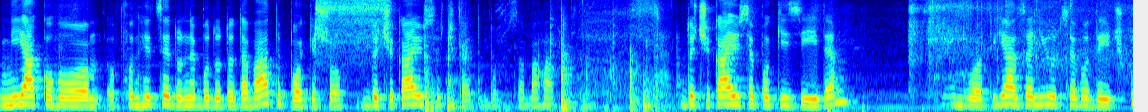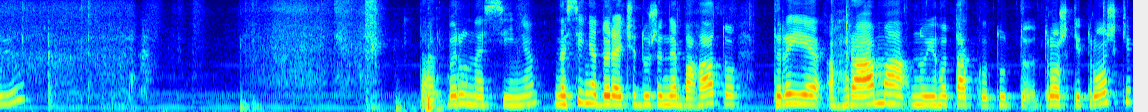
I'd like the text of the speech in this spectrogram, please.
ніякого фунгіциду не буду додавати, поки що дочекаюся, чекайте, бо забагато. Дочекаюся, поки зійде. От, я залью це водичкою. Так, беру насіння. Насіння, до речі, дуже небагато. 3 грама, ну його так тут трошки-трошки,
